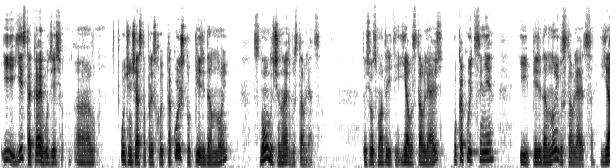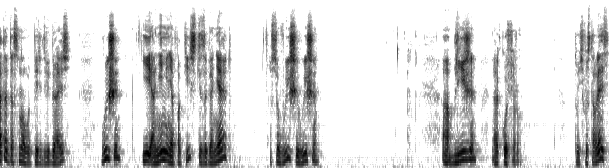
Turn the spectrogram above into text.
И есть такая вот здесь, э, очень часто происходит такое, что передо мной снова начинают выставляться. То есть вот смотрите, я выставляюсь по какой цене, и передо мной выставляются. Я тогда снова передвигаюсь выше, и они меня фактически загоняют все выше и выше, а, ближе э, к оферу. То есть выставляясь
